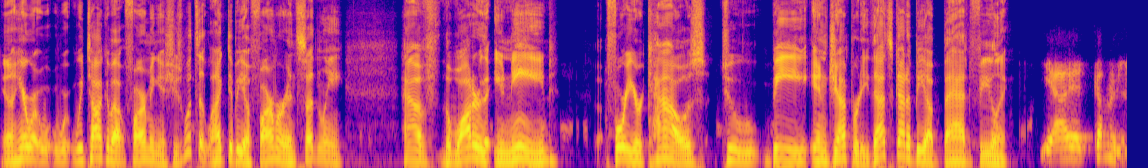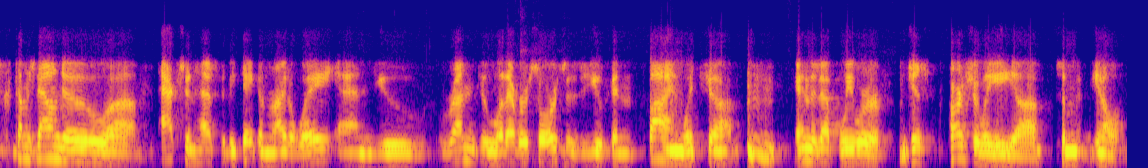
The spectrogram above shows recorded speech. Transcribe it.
You know, here we're, we're, we talk about farming issues. What's it like to be a farmer and suddenly have the water that you need for your cows to be in jeopardy? That's got to be a bad feeling. Yeah, it comes comes down to uh, action has to be taken right away, and you run to whatever sources you can find, which uh, ended up we were just partially uh, some, you know,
